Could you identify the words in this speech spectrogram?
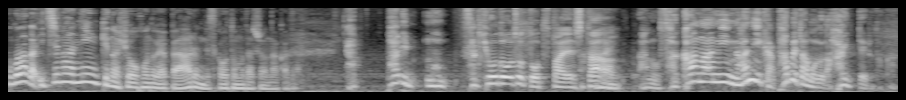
これなんか一番人気の標本とかやっぱりあるんですか？お友達の中でやっぱり、もう先ほどちょっとお伝えした、はいあの魚に何か食べたものが入ってるとか。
